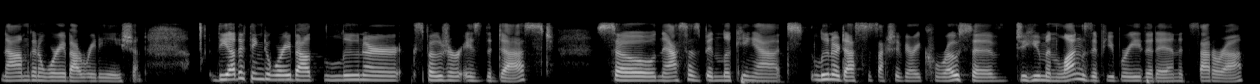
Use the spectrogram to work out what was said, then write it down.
now I'm going to worry about radiation. The other thing to worry about lunar exposure is the dust. So NASA's been looking at lunar dust is actually very corrosive to human lungs if you breathe it in, et cetera.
